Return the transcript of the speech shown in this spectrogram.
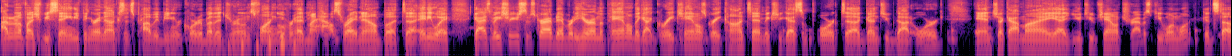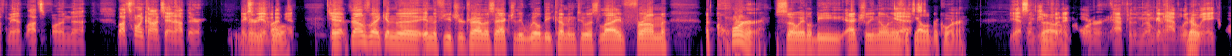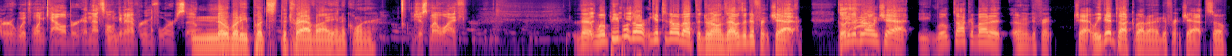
I don't know if I should be saying anything right now because it's probably being recorded by the drones flying overhead my house right now. But uh, anyway, guys, make sure you subscribe to everybody here on the panel. They got great channels, great content. Make sure you guys support uh, guntube.org and check out my uh, YouTube channel, Travis P11. Good stuff, man. Lots of fun, uh, lots of fun content out there. Thanks Very for the invite, cool. man. And it sounds like in the in the future, Travis actually will be coming to us live from a corner, so it'll be actually known as Yes. the Caliber Corner. Yes, I'm being So- put in a corner after the move. I'm going to have literally a corner with one caliber, and that's all I'm going to have room for. So Nobody puts the Travi in a corner. just my wife. The, well, people don't get to know about the drones. That was a different chat. Yeah. Go to the drone chat. We'll talk about it on a different chat. We did talk about it on a different chat, so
